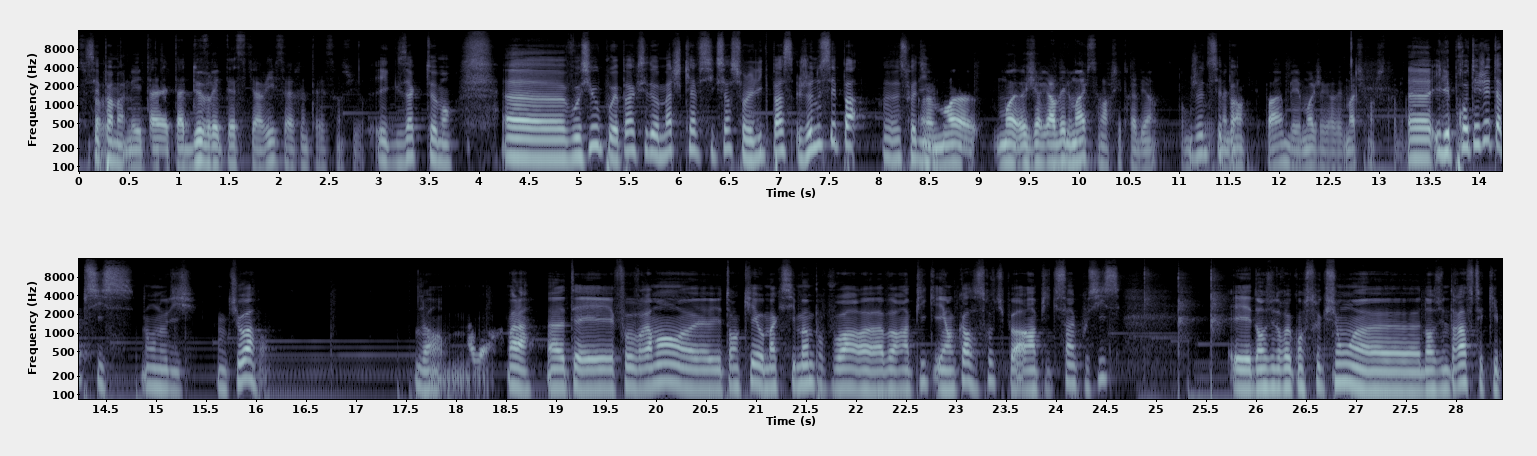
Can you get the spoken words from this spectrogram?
C'est pas mal. Mais t'as as deux vrais tests qui arrivent, ça va être intéressant à suivre. Exactement. Euh, vous aussi, vous pouvez pas accéder au match Cavs Sixers sur le League Pass. Je ne sais pas, euh, soit dit. Euh, moi, moi j'ai regardé le match, ça marchait très bien. Donc, Je ne sais sais pas, mais moi j'ai regardé le match, ça marchait très bien. Il est protégé top 6, on nous dit. Donc tu vois. Genre, À voir. voilà. Euh, t'es- faut vraiment euh, tanker au maximum pour pouvoir euh, avoir un pic. Et encore, ça se trouve, tu peux avoir un pic 5 ou 6. Et dans une reconstruction, euh, dans une draft qui est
